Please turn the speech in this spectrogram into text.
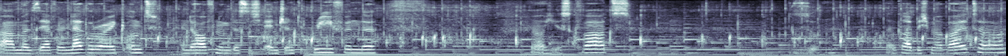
Farme sehr viel Netherrack und in der Hoffnung, dass ich Ancient Debris finde. Ja, hier ist Quarz. So, dann grabe ich mal weiter.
